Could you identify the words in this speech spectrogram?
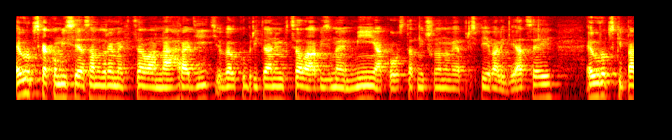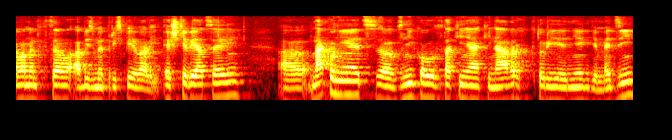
Európska komisia samozrejme chcela nahradiť Veľkú Britániu, chcela, aby sme my ako ostatní členovia prispievali viacej. Európsky parlament chcel, aby sme prispievali ešte viacej. Nakoniec vznikol taký nejaký návrh, ktorý je niekde medzi,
